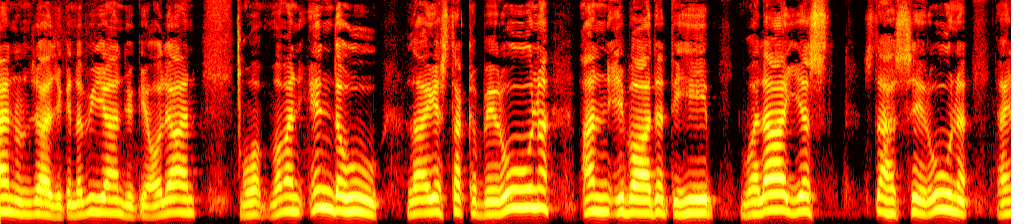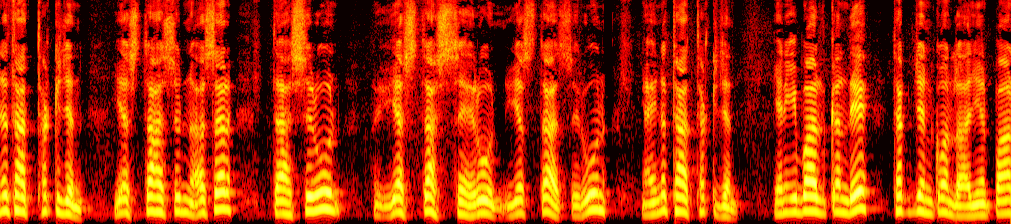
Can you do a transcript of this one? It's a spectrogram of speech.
آهن هن جا جيڪي نبي آهن جيڪي اوليا آهن ومن اند هو لا يس تڪ بيرون ان عبادت ئي ولا يس تهسرون ۽ نٿا ٿڪجن. يس تهسن اثر تهسرون يس تهسرون يس تهسرون ۽ نٿا ٿڪجن. يعني عبادت ڪندي ٿڪجن ڪونه ٿا. جيئن پاڻ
